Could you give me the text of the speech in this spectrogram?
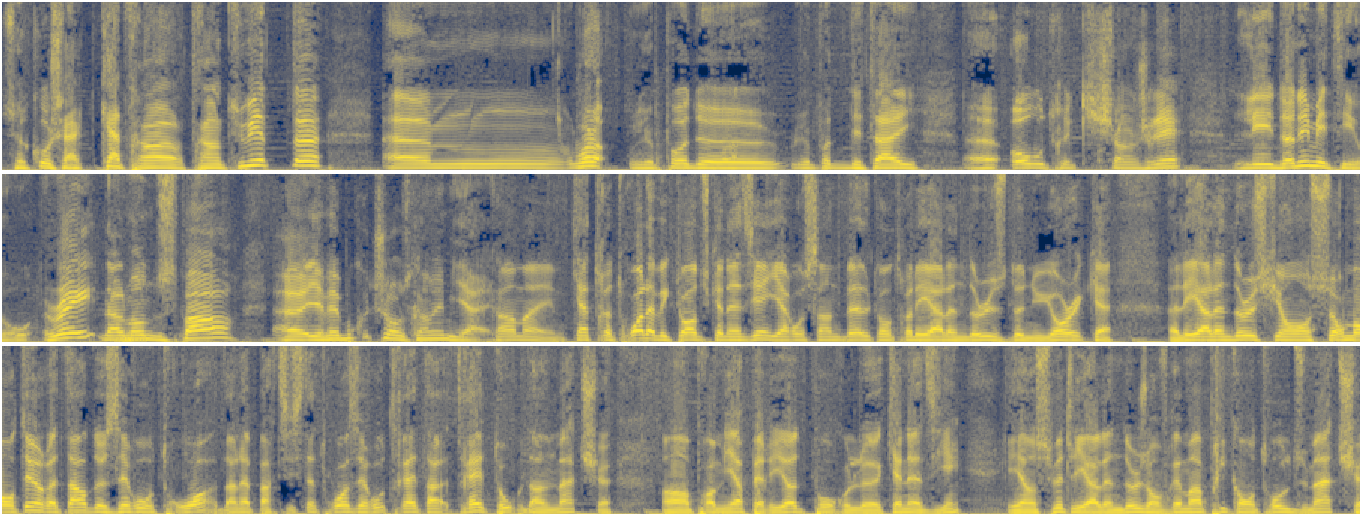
se couche à 4h38. Euh, voilà, il n'y a pas de, il a pas de détails euh, autres qui changeraient les données météo. Ray, dans le monde du sport, euh, il y avait beaucoup de choses quand même hier. Quand même. 4-3 la victoire du Canadien hier au Centre Bell contre les Islanders de New York. Euh, Les Islanders qui ont surmonté un retard de 0-3 dans la partie. C'était 3-0 très, très tôt dans le match euh, en première période pour le Canadien. Et ensuite, les Islanders ont vraiment pris contrôle du match.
